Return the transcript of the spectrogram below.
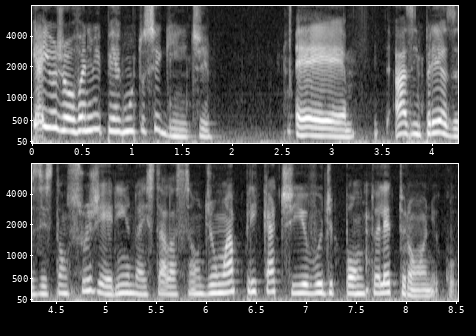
E aí o Giovanni me pergunta o seguinte. É, as empresas estão sugerindo a instalação de um aplicativo de ponto eletrônico.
